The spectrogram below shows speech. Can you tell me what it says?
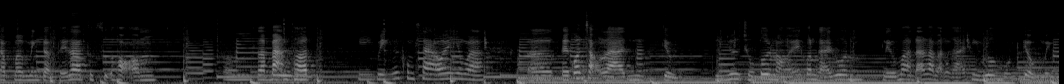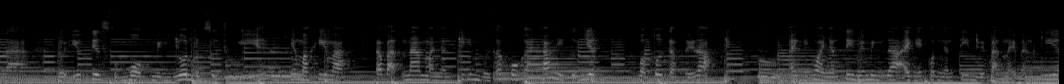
gặp mà mình cảm thấy là thực sự họ ờ, là bạn thật thì mình cũng không sao ấy. Nhưng mà uh, cái quan trọng là kiểu như chúng tôi nói con gái luôn. Nếu mà đã là bạn gái thì luôn muốn kiểu mình là người ưu tiên số 1 mình luôn được sự chú ý ấy. nhưng mà khi mà các bạn nam mà nhắn tin với các cô gái khác thì tự nhiên bọn tôi cảm thấy là ừ, anh ấy ngoài nhắn tin với mình ra anh ấy còn nhắn tin với bạn này bạn kia.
